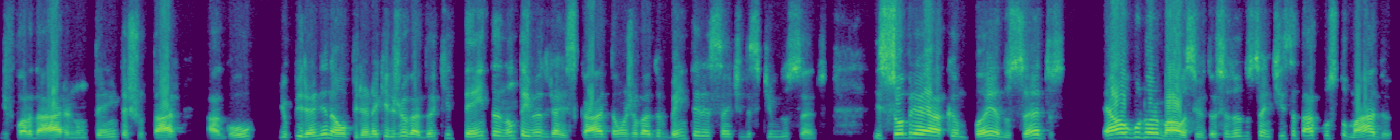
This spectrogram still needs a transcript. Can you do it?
de fora da área, não tenta chutar a gol. E o Pirani não, o Pirani é aquele jogador que tenta, não tem medo de arriscar, então é um jogador bem interessante desse time do Santos. E sobre a campanha do Santos, é algo normal, assim, o torcedor do Santista está acostumado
